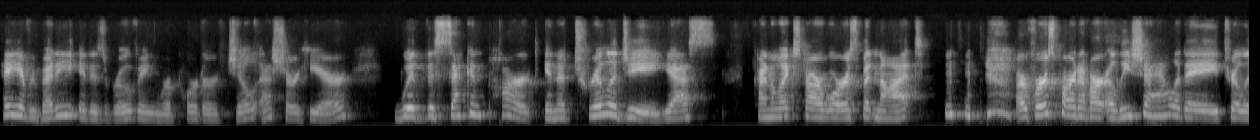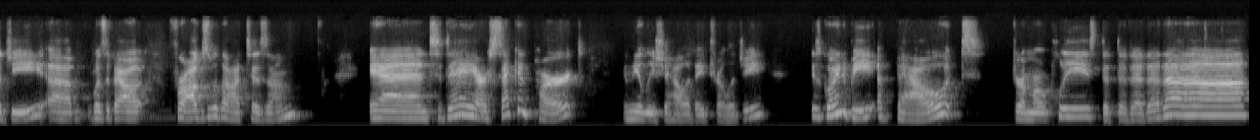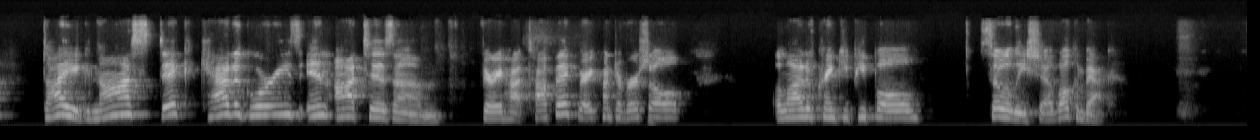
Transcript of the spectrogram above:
Hey, everybody! It is roving reporter Jill Escher here with the second part in a trilogy. Yes, kind of like Star Wars, but not. our first part of our Alycia Halladay trilogy um, was about frogs with autism. And today, our second part in the Alycia Halladay trilogy is going to be about, drumroll please, da da da da da, diagnostic categories in autism. Very hot topic, very controversial, a lot of cranky people. So, Alycia, welcome back.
